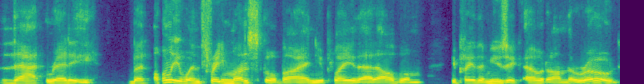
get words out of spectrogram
that ready. But only when three months go by and you play that album, you play the music out on the road,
